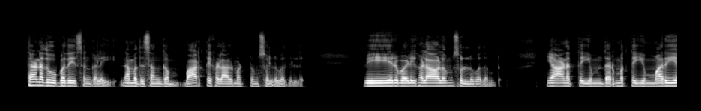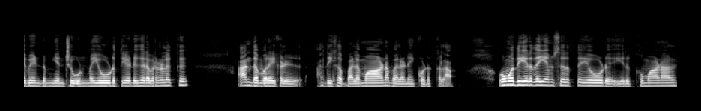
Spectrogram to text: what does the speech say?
தனது உபதேசங்களை நமது சங்கம் வார்த்தைகளால் மட்டும் சொல்லுவதில்லை. வேறு வழிகளாலும் சொல்லுவதுண்டு. ஞானத்தையும் தர்மத்தையும் அறிய வேண்டும் என்று உண்மையோடு தேடுகிறவர்களுக்கு அந்த முறைகள் அதிக பலமான பலனை கொடுக்கலாம். உமது இருதயம் சிறுத்தையோடு இருக்குமானால்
